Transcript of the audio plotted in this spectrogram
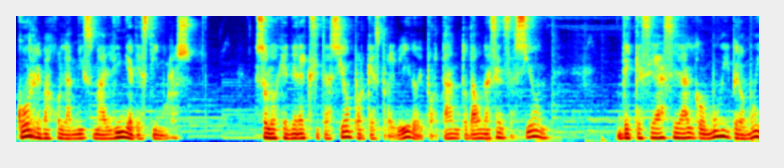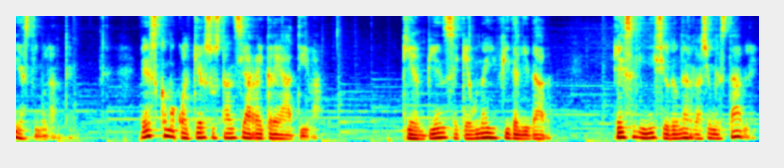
corre bajo la misma línea de estímulos. Solo genera excitación porque es prohibido y por tanto da una sensación de que se hace algo muy pero muy estimulante. es como cualquier sustancia recreativa. Quien piense que una infidelidad es el inicio de una relación estable,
